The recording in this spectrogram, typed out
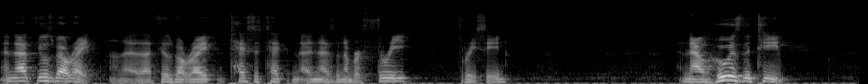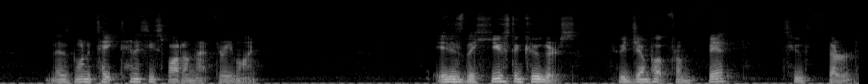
and that feels about right. Uh, that, that feels about right. Texas Tech and as the number three three seed. Now, who is the team that is going to take Tennessee's spot on that three line? It is the Houston Cougars, who jump up from fifth to third.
